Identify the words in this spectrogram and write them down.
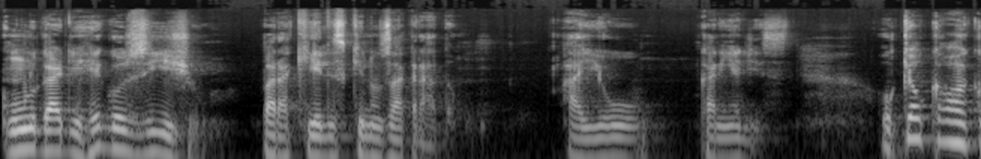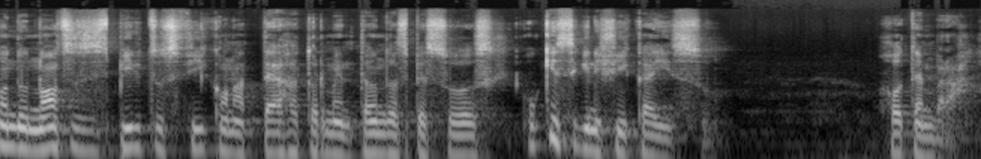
um lugar de regozijo para aqueles que nos agradam. Aí o carinha diz: O que ocorre quando nossos espíritos ficam na terra atormentando as pessoas? O que significa isso? Rotembra.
